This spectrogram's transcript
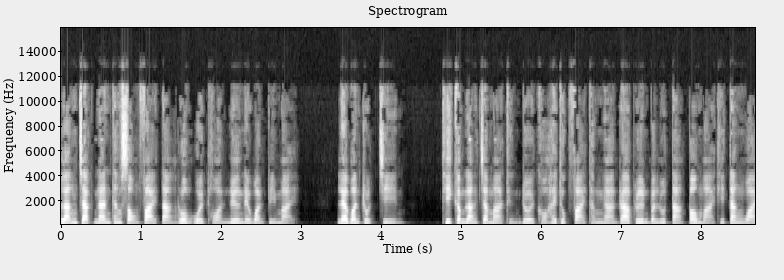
หลังจากนั้นทั้งสองฝ่ายต่างร่วมอวยพรเนื่องในวันปีใหม่ และวันตรุษจีน ที่กำลังจะมาถึงโดยขอให้ทุกฝ่ายทำงานราบรื่นบรรลุตามเป้าหมายที่ตั้งไว้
